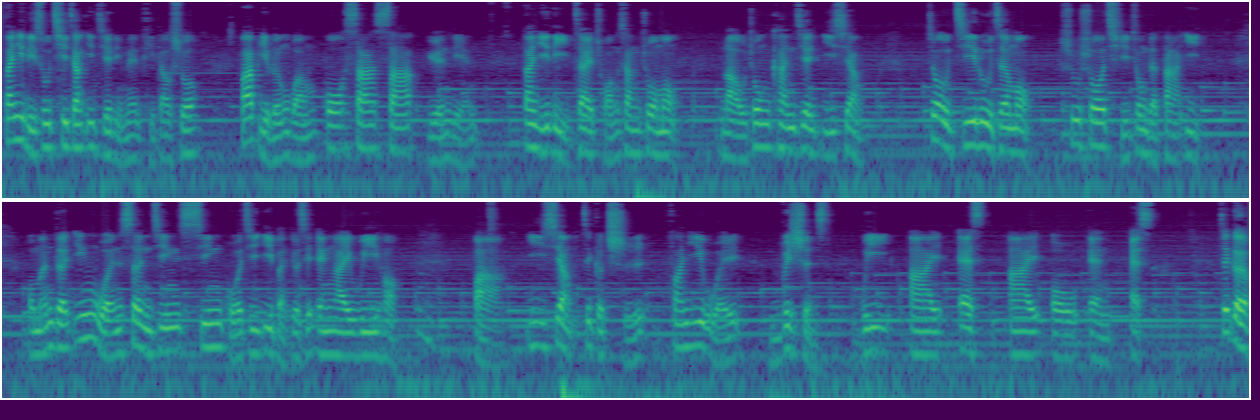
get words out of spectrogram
但以理书七章一节里面提到说，巴比伦王波沙沙元年，但以理在床上做梦，脑中看见异象，就记录这梦。述说其中的大意。我们的英文圣经新国际译本就是 NIV 哈，把意象这个词翻译为 visions，V I S I O N S。这个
